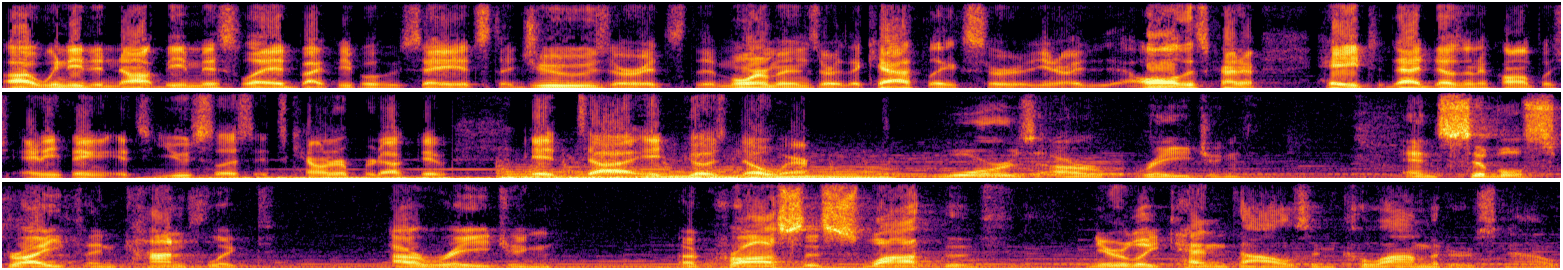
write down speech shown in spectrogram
Uh, we need to not be misled by people who say it's the Jews or it's the Mormons or the Catholics or you know all this kind of hate. That doesn't accomplish anything. It's useless. It's counterproductive. It uh, it goes nowhere. Wars are raging and civil strife and conflict are raging across a swath of nearly 10,000 kilometers now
